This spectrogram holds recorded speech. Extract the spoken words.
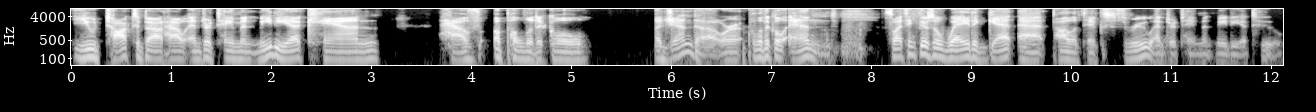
you talked about how entertainment media can have a political agenda or a political end. So I think there's a way to get at politics through entertainment media too.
